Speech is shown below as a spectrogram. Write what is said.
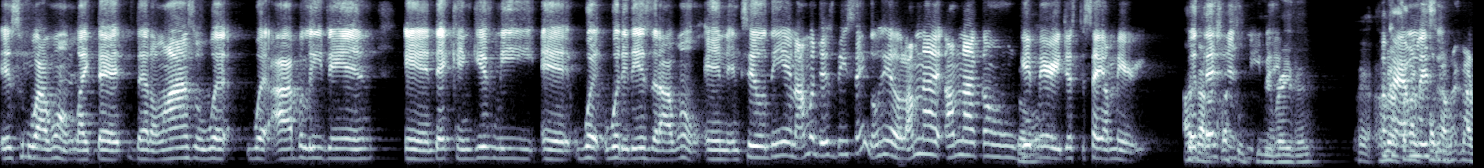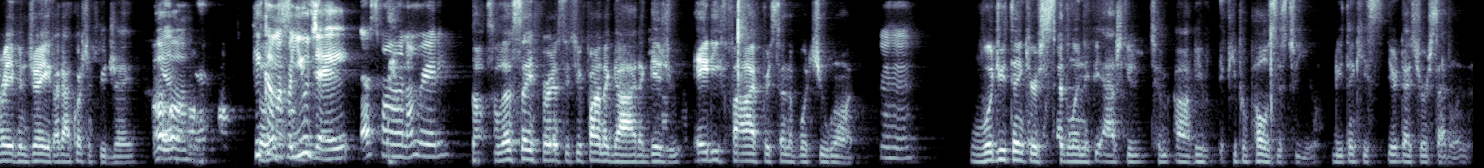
is who I want, like that that aligns with what what I believe in and that can give me uh, what what it is that I want. And until then, I'm gonna just be single. Hell, I'm not I'm not gonna get married just to say I'm married. I But got that's just question for me, you. Raven. Yeah, I mean, Okay, I- I'm I- listening. Not Raven, Jade. I got a question for you, Jade. Oh. He So coming for you, Jade. That's fine. I'm ready. So, so let's say, for instance, you find a guy that gives you 85% of what you want. hmm Would you think you're settling if he asks you to, uh, be, if he proposes to you? Do you think he's you're, that you're settling?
